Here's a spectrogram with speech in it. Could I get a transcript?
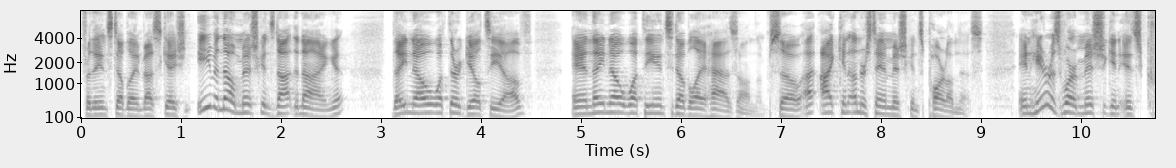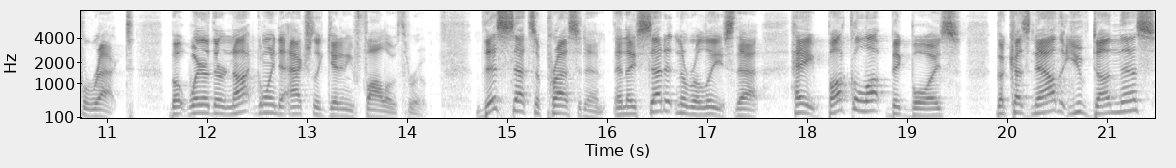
for the NCAA investigation. Even though Michigan's not denying it, they know what they're guilty of and they know what the NCAA has on them. So I, I, can understand Michigan's part on this. And here is where Michigan is correct, but where they're not going to actually get any follow through. This sets a precedent, and they said it in the release that, hey, buckle up, big boys, because now that you've done this,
